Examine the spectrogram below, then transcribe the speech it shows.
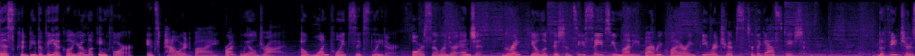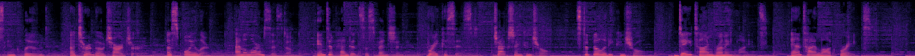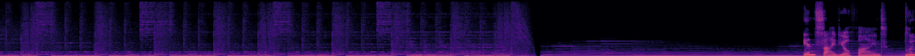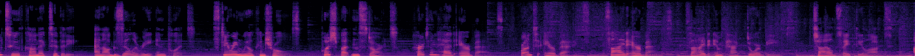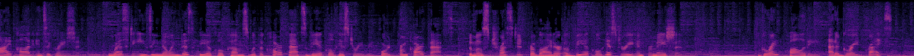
This could be the vehicle you're looking for. It's powered by front-wheel drive, a 1.6 liter four-cylinder engine. Great fuel efficiency saves you money by requiring fewer trips to the gas station. The features include a turbocharger, a spoiler, an alarm system, independent suspension, brake assist, traction control, stability control, daytime running lights, anti-lock brakes, Inside you'll find Bluetooth connectivity, an auxiliary input, steering wheel controls, push button start, curtain head airbags, front airbags, side airbags, side impact door beams, child safety locks, iPod integration. Rest easy knowing this vehicle comes with a Carfax Vehicle History Report from Carfax, the most trusted provider of vehicle history information. Great quality at a great price.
